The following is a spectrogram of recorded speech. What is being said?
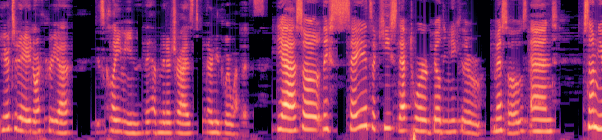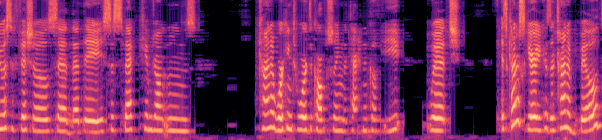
here today, North Korea is claiming they have miniaturized their nuclear weapons. Yeah, so they say it's a key step toward building nuclear missiles, and some U.S. officials said that they suspect Kim Jong Un's kind of working towards accomplishing the technical feat, which is kind of scary because they're trying to build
